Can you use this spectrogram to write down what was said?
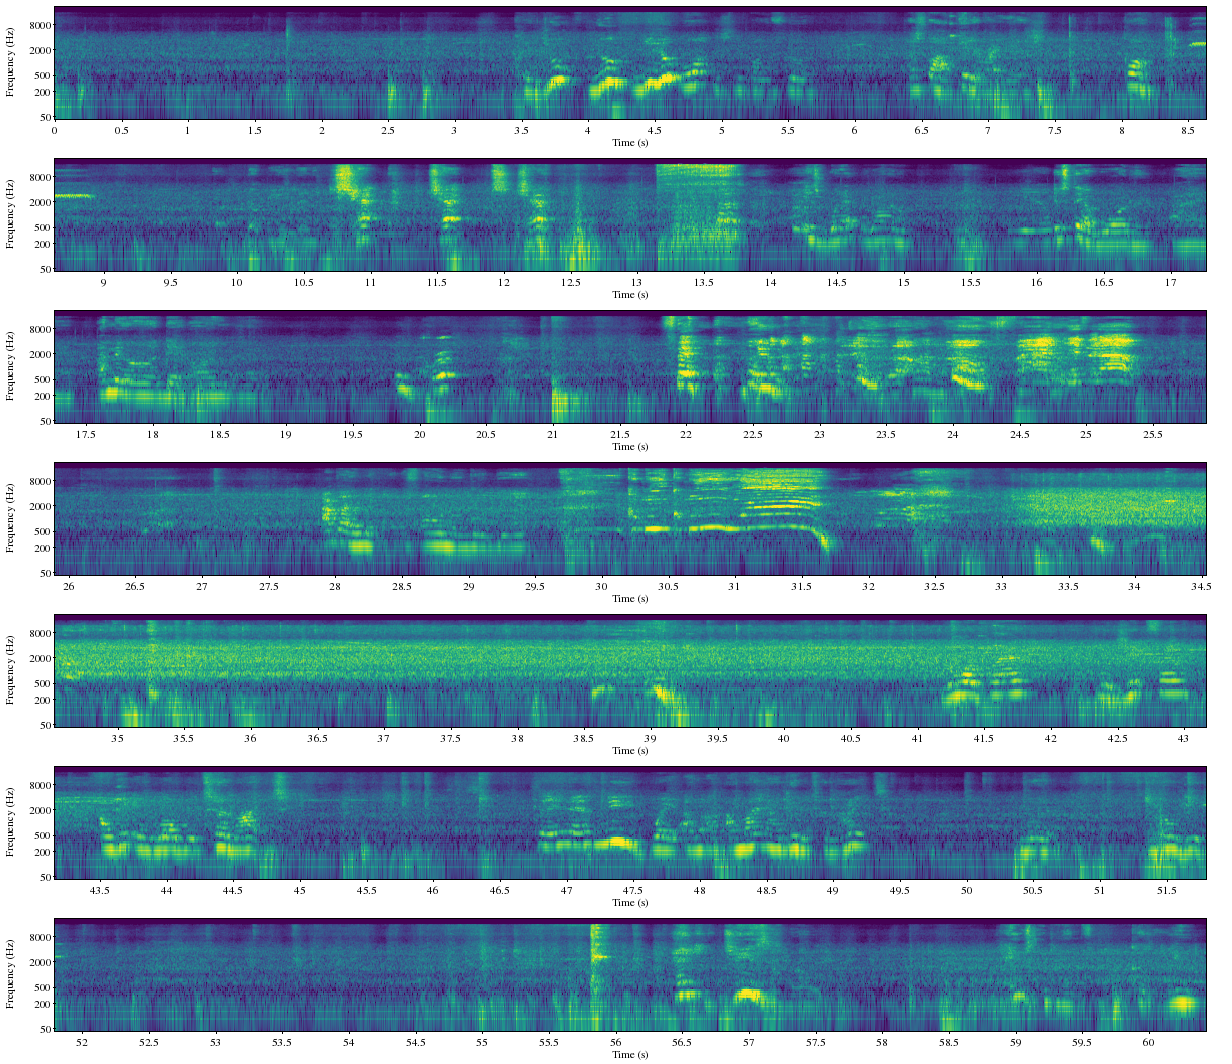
Cause you, you, you want to sleep on the floor. That's why I put it right here. Come on. Chat, chat, chat. It's wet around. Yeah. It's that water I had. I mean, on that on you had. Oh crap. Oh, fine, lift it up. I gotta make the phone a little bit. Come on, come on, wee! You know plan? Legit plan? I'm getting global tonight. Wait, I, I, I might not get it tonight, but I'm gonna get it. Thank you, Jesus, bro. I hate sleeping because of you.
